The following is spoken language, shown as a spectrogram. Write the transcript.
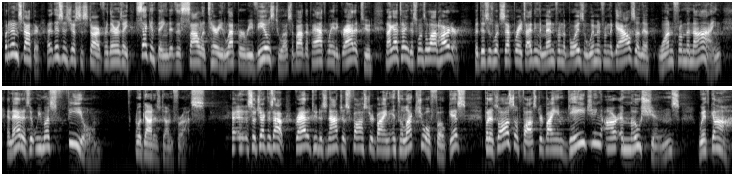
But it doesn't stop there. Uh, this is just a start, for there is a second thing that this solitary leper reveals to us about the pathway to gratitude. And I got to tell you, this one's a lot harder. But this is what separates, I think, the men from the boys, the women from the gals, and the one from the nine. And that is that we must feel what God has done for us. Uh, uh, so check this out. Gratitude is not just fostered by an intellectual focus, but it's also fostered by engaging our emotions with God.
